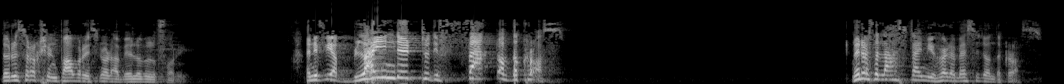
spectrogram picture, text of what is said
the resurrection power is not available for you. And if you are blinded to the fact of the cross, when was the last time you heard a message on the cross?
